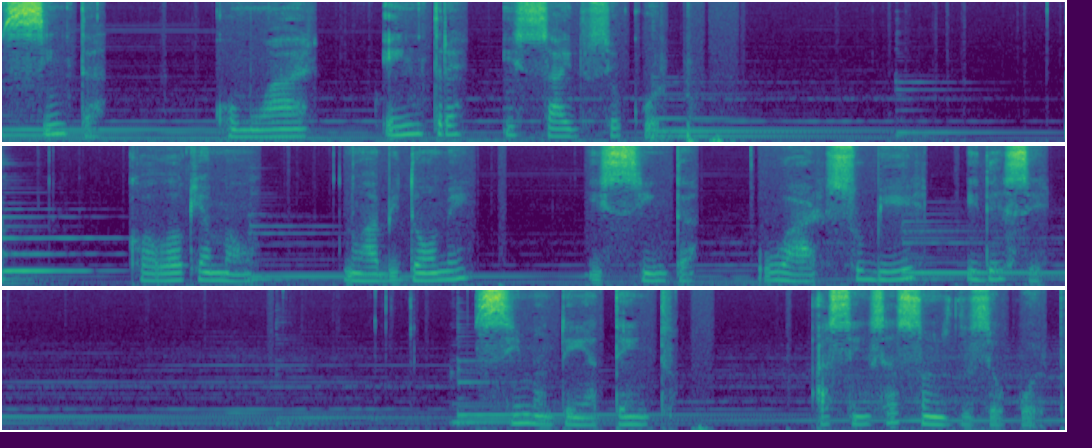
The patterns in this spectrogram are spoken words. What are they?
Sinta como o ar entra e sai do seu corpo. Coloque a mão no abdômen e sinta o ar subir e descer. Se mantenha atento às sensações do seu corpo.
